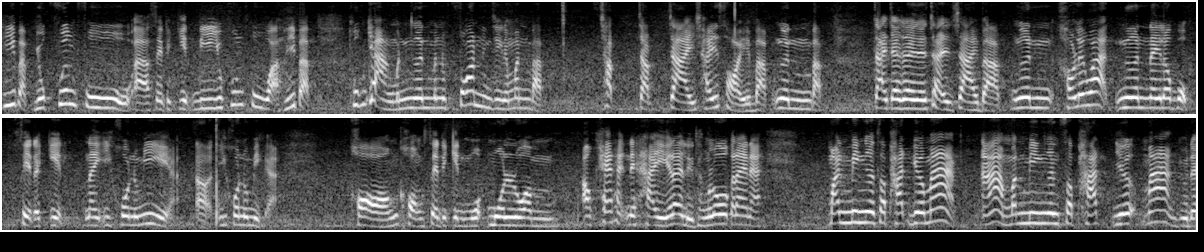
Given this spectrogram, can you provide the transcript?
ที่แบบยุคเฟื่องฟูอ่าเศรษฐกิจดียุคเฟื่องฟูอะเฮ้ยแบบทุกอย่างมันเงินมันฟ้อนจริงๆนะมันแบบจับจับจ่ายใช้สอยแบบเงินแบบจ่ายจ่ายจ่ายจ่ายจ่ายแบบเงินเขาเรียกว่าเงินในระบบเศรษฐกิจในอีโคโนมีอะเอ่ออีโคโนมิกอะของของเศรษฐกิจมวมวลรวม เอาแค่ในไทยก็ได้หรือทั้งโลกก็ได้นะมันมีเงินสะพัดเยอะมาก อ่ามันมีเงินสะพัดเยอะมากอยู่ใน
